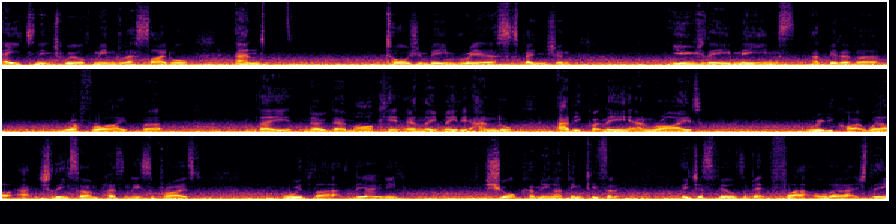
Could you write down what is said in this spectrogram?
18 inch wheels mean less sidewall, and torsion beam rear suspension usually means a bit of a rough ride, but they know their market and they've made it handle adequately and ride really quite well actually. So I'm pleasantly surprised with that. The only shortcoming I think is that it just feels a bit flat, although actually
